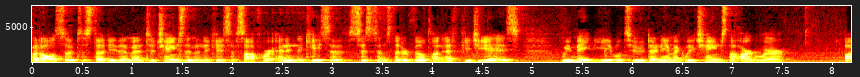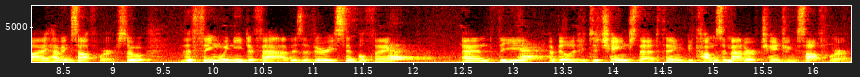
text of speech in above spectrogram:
but also to study them and to change them in the case of software. And in the case of systems that are built on FPGAs, we may be able to dynamically change the hardware by having software. So the thing we need to fab is a very simple thing and the ability to change that thing becomes a matter of changing software.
